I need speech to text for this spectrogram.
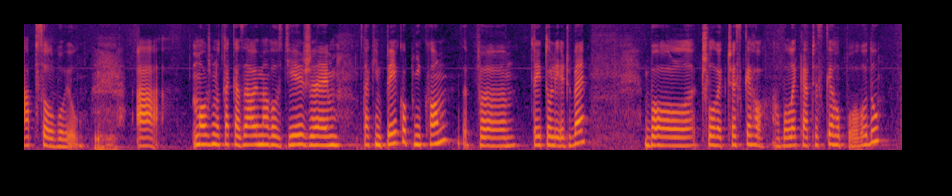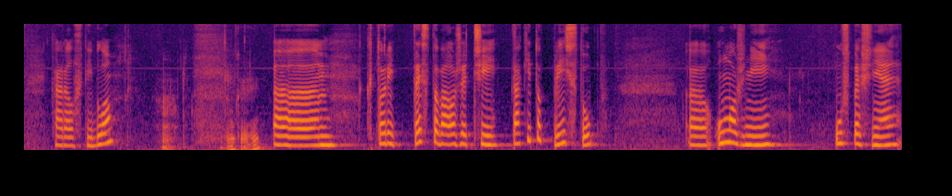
absolvujú. Uh-huh. A možno taká zaujímavosť je, že takým priekopníkom v tejto liečbe bol človek českého, alebo lekár českého pôvodu, Karel Stiblo, okay. um, ktorý testoval, že či takýto prístup uh, umožní úspešne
